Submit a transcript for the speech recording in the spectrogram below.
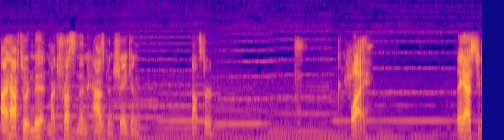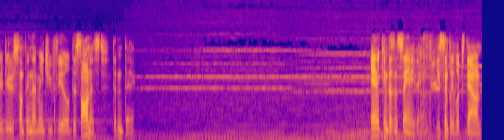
I have to admit, my trust in them has been shaken, not stirred. Why? They asked you to do something that made you feel dishonest, didn't they? Anakin doesn't say anything. He simply looks down.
